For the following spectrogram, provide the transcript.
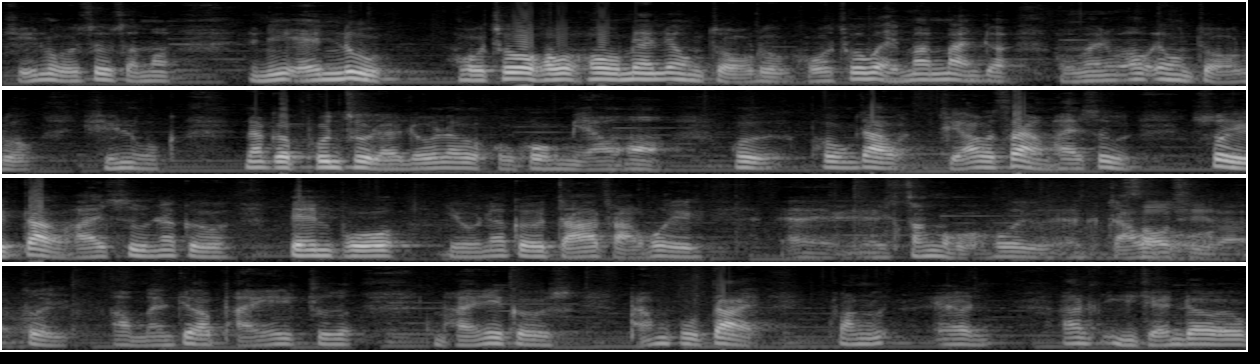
巡火是什么？你沿路火车后后面用走路，火车尾慢慢的，我们用走路巡火，那个喷出来的那个火火苗哈，会碰到桥上还是？隧道还是那个边坡有那个杂草会，呃，生火会着火。起来。对，我们就要排一支，排一个帆布袋装，呃，按以前的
